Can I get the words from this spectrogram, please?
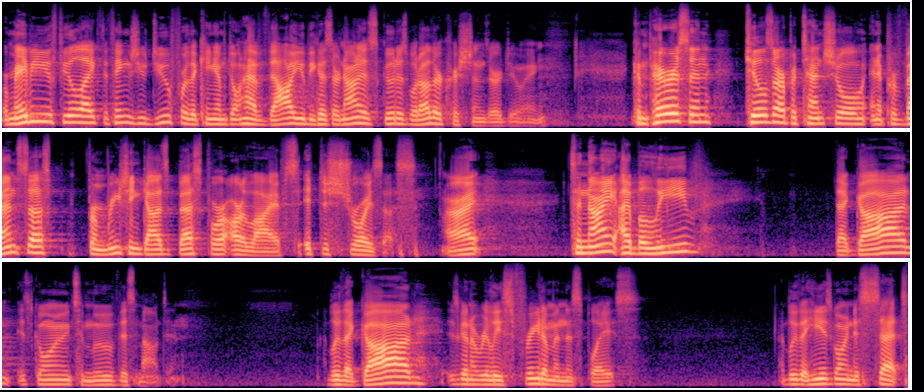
Or maybe you feel like the things you do for the kingdom don't have value because they're not as good as what other Christians are doing. Comparison kills our potential and it prevents us from reaching God's best for our lives. It destroys us. All right? Tonight, I believe that God is going to move this mountain. I believe that God is going to release freedom in this place. I believe that He is going to set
